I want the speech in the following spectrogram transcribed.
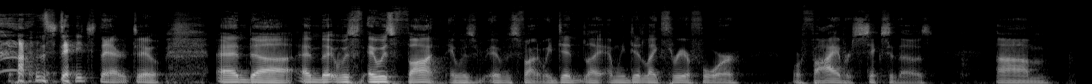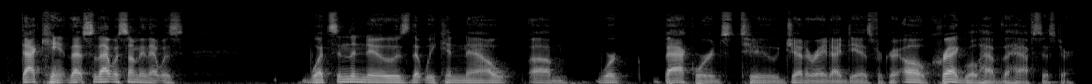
on stage there too, and uh, and it was it was fun. It was it was fun. We did like and we did like three or four or five or six of those. Um, that can't that so that was something that was what's in the news that we can now um, work backwards to generate ideas for Craig. Oh, Craig will have the half sister.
